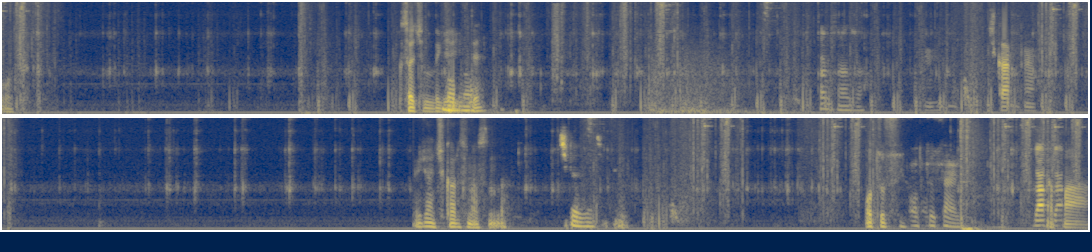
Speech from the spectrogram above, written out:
Bot. Kısa açıldı geri Bomba. gitti. Bitti misin Özcan? Çıkartmıyor. Öcan çıkarsın aslında. Çıkaracağım. 30. 30 saniye. Gel gel. Yapma.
